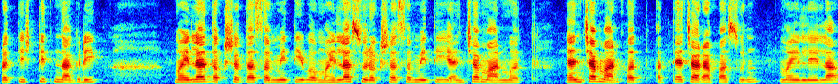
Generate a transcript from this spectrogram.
प्रतिष्ठित नागरिक महिला दक्षता समिती व महिला सुरक्षा समिती यांच्यामार्फत यांच्यामार्फत अत्याचारापासून महिलेला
